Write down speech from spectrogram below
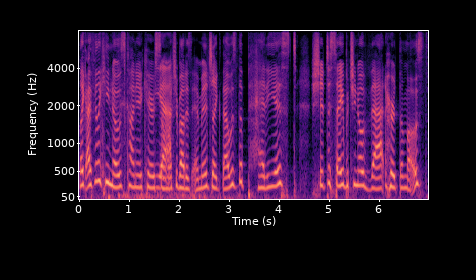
like I feel like he knows Kanye cares so much about his image. Like that was the pettiest shit to say, but you know that hurt the most.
